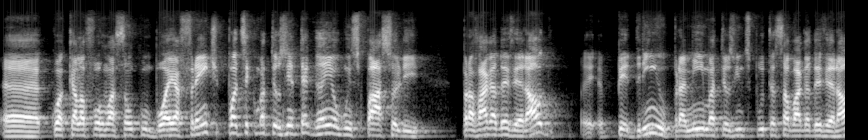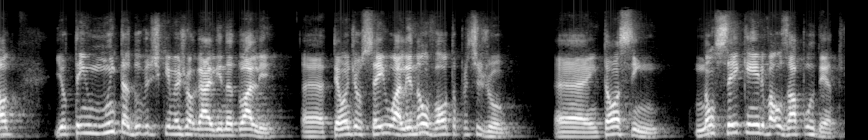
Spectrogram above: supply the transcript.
Uh, com aquela formação com o Boy à frente. Pode ser que o Mateuzinho até ganhe algum espaço ali para a vaga do Everaldo, É, Pedrinho, para mim, Mateuzinho disputa essa vaga do Everaldo. E eu tenho muita dúvida de quem vai jogar ali na do Alê. É, até onde eu sei, o Alê não volta para esse jogo. É, então, assim, não sei quem ele vai usar por dentro.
